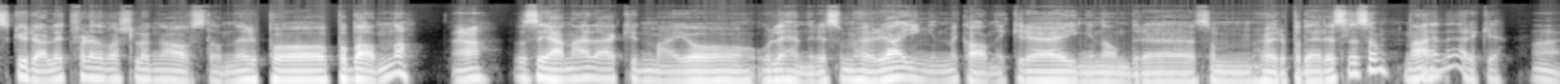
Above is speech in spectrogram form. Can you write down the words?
skurra litt fordi det var så lange avstander på, på banen. da Ja. så sier jeg nei, det er kun meg og Ole Henry som hører. Ja, ingen mekanikere, ingen andre som hører på deres, liksom. Nei, det er det ikke. Nei.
